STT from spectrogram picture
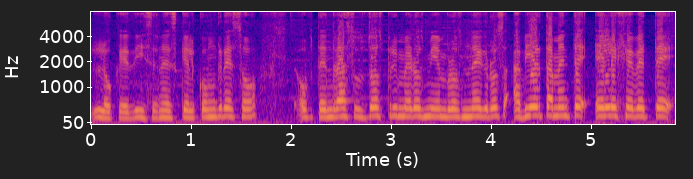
lo que dicen es que el Congreso obtendrá sus dos primeros miembros negros abiertamente LGBT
